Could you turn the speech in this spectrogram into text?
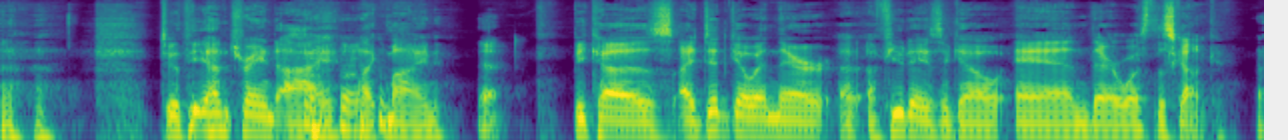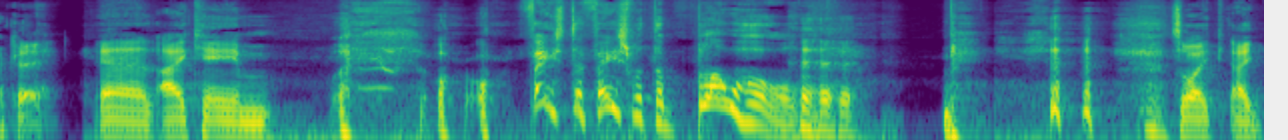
to the untrained eye like mine Yeah. because i did go in there a, a few days ago and there was the skunk Okay. and i came face to face with the blowhole so I, I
